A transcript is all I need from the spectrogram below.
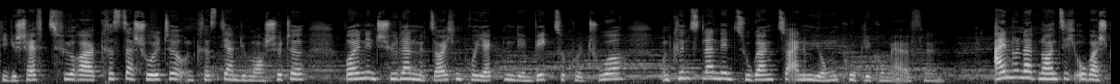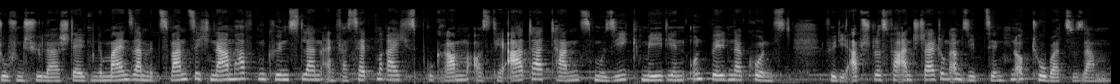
Die Geschäftsführer Christa Schulte und Christian Dumont-Schütte wollen den Schülern mit solchen Projekten den Weg zur Kultur und Künstlern den Zugang zu einem jungen Publikum eröffnen. 190 Oberstufenschüler stellten gemeinsam mit 20 namhaften Künstlern ein facettenreiches Programm aus Theater, Tanz, Musik, Medien und bildender Kunst für die Abschlussveranstaltung am 17. Oktober zusammen.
